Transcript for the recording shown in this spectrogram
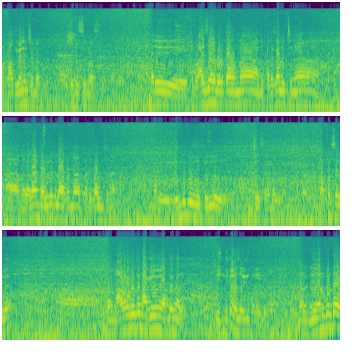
ఒక పాతికేళ్ళ నుంచి ఉన్నారు. పెద్ద శ్రీనివాస్. మరి ఇక్కడ రాజధాని పెడతా ఉన్నా అన్ని పథకాలు ఇచ్చినా మరి ఎలాంటి అవినీతి లేకుండా పరిపాలించినా మరి ఎందుకు ప్రజలు ఇచ్చేసారన్నది తప్పనిసరిగా మరి నా వరకు అయితే నాకేమీ అర్థం కాదు ఎందుకలా జరిగిందనేది. జరిగింది అనేది మరి నేను అనుకుంటాం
